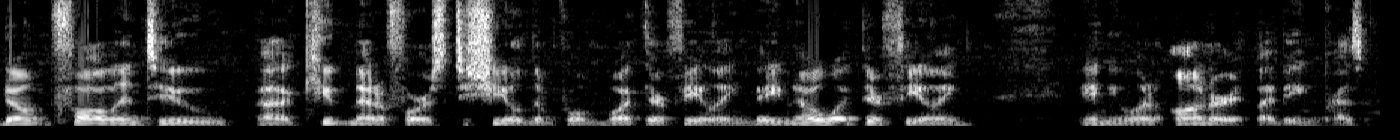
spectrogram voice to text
don't fall into uh, cute metaphors to shield them from what they're feeling. They know what they're feeling, and you want to honor it by being present.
